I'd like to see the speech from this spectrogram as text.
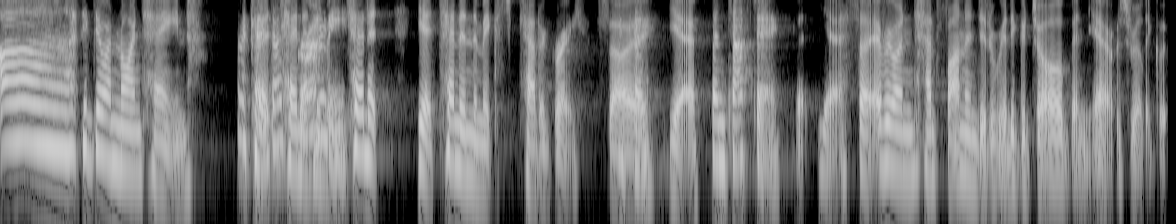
Uh, I think there were 19. Okay, that's 10 great. In the, 10, yeah, 10 in the mixed category. So okay. yeah. Fantastic. But yeah, so everyone had fun and did a really good job. And yeah, it was really good.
